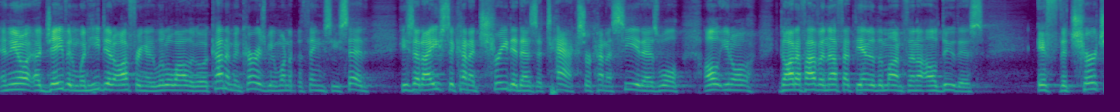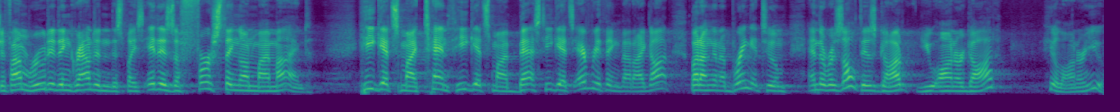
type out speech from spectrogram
And you know, uh, Javen, when he did offering a little while ago, it kind of encouraged me. One of the things he said, he said, I used to kind of treat it as a tax or kind of see it as, well, I'll, you know, God, if I have enough at the end of the month, then I'll do this. If the church, if I'm rooted and grounded in this place, it is the first thing on my mind. He gets my tenth, he gets my best, he gets everything that I got, but I'm going to bring it to him. And the result is, God, you honor God, he'll honor you.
